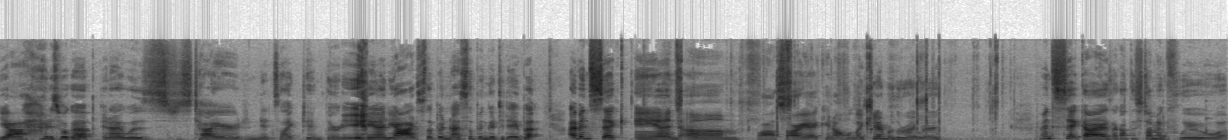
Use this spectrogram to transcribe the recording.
yeah, I just woke up and I was just tired and it's like 10:30. And yeah, I slept in I slept in good today, but I've been sick and um wow, sorry, I cannot hold my camera the right way. I've been sick, guys. I got the stomach flu. I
